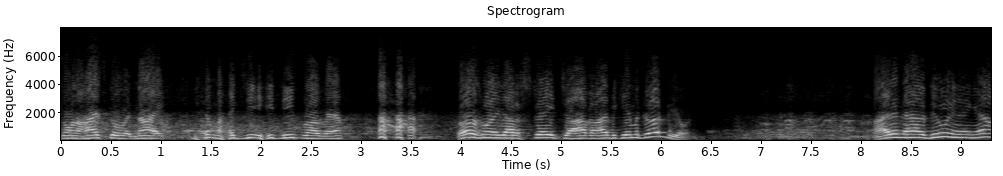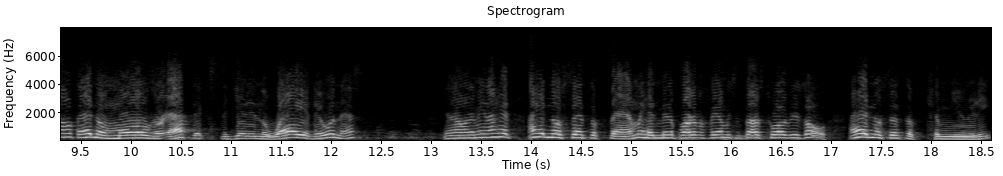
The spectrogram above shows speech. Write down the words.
going to high school at night, get my GED program. Rosemary got a straight job and I became a drug dealer. I didn't know how to do anything else. I had no morals or ethics to get in the way of doing this. You know what I mean? I had I had no sense of family. I hadn't been a part of a family since I was 12 years old. I had no sense of community.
